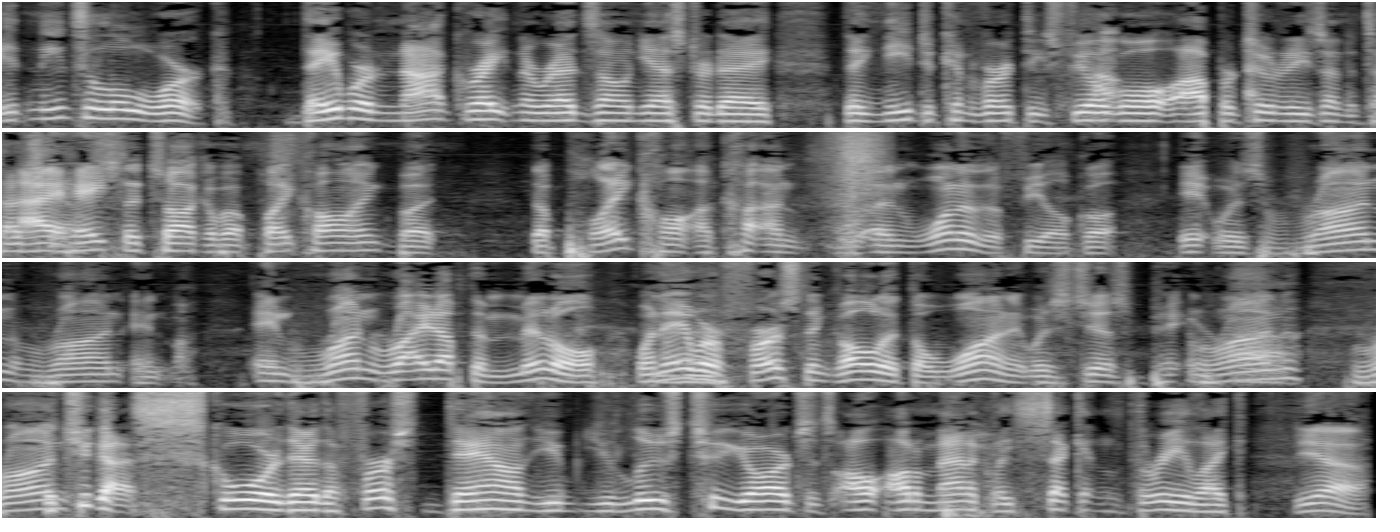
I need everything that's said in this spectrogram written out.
it needs a little work. They were not great in the red zone yesterday. They need to convert these field goal opportunities into touchdowns. I hate to talk about play calling, but the play call uh, on, on one of the field goal, it was run, run, and and run right up the middle. When they were first and goal at the one, it was just run, run. But you got to score there. The first down, you you lose two yards. It's all automatically second and three. Like Yeah.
